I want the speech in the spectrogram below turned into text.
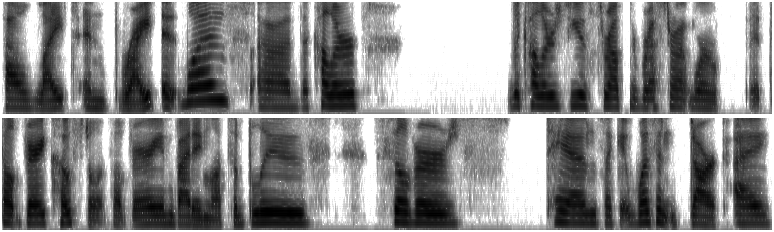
how light and bright it was. Uh, the color, the colors used throughout the restaurant were. It felt very coastal. It felt very inviting. Lots of blues, silvers, tans. Like it wasn't dark. I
